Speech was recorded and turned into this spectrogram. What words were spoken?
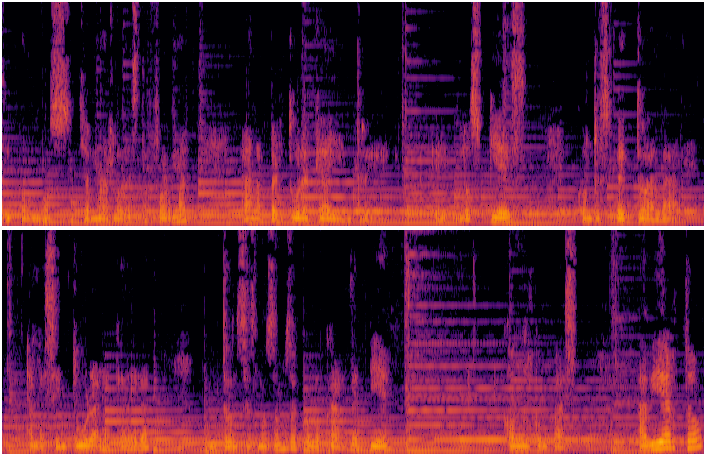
si podemos llamarlo de esta forma, a la apertura que hay entre eh, los pies con respecto a la, a la cintura, a la cadera. Entonces nos vamos a colocar de pie con el compás abierto,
